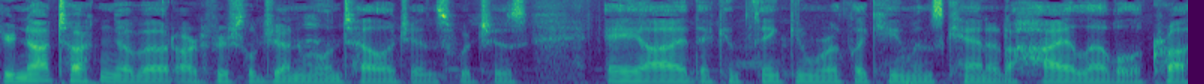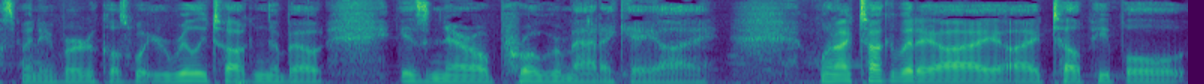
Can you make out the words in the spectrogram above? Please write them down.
you're not talking about artificial general intelligence, which is AI that can think and work like humans can at a high level across many verticals. What you're really talking about is narrow programmatic AI. When I talk about AI, I tell people,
